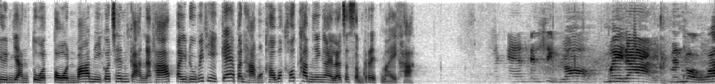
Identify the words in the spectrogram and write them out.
ยืนยันตัวตนบ้านนี้ก็เช่นกันนะคะ ไปดูวิธีแก้ปัญหาของเขาว่าเขาทำยังไงแล้วจะสำเร็จไหมค่ะสแกนเป็นสิบรอบไม่ได้ มันบอกว่า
